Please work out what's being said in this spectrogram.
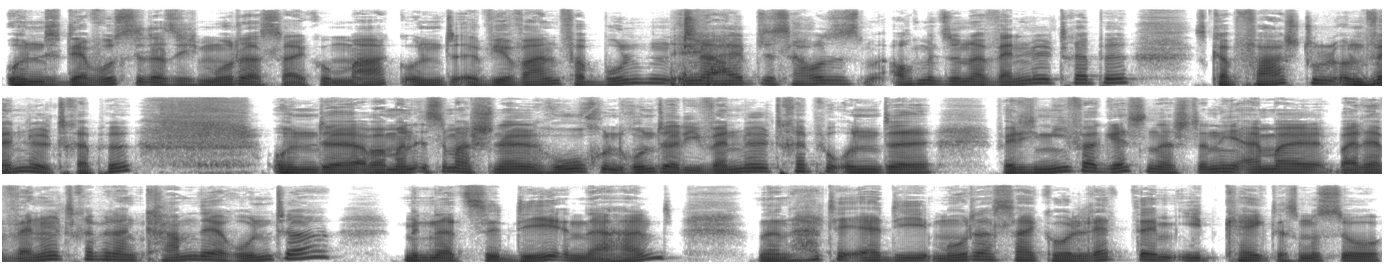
und der wusste, dass ich Motorcycle mag und äh, wir waren verbunden innerhalb des Hauses auch mit so einer Wendeltreppe. Es gab Fahrstuhl Mhm. und Wendeltreppe und äh, aber man ist immer schnell hoch und runter die Wendeltreppe und äh, werde ich nie vergessen, da stand ich einmal bei der Wendeltreppe, dann kam der runter mit einer CD in der Hand und dann hatte er die Motorcycle Let Them Eat Cake, das muss so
